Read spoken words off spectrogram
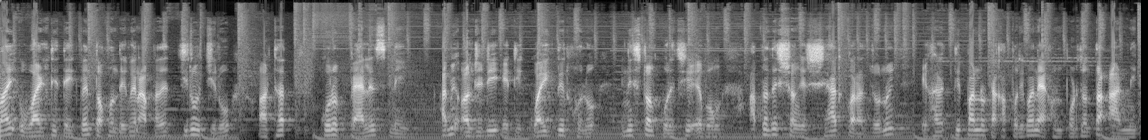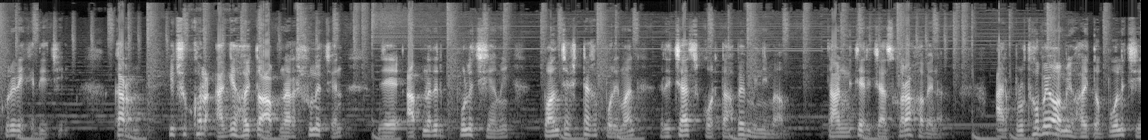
মাই ওয়ার্ল্ডটি দেখবেন, তখন দেখবেন আপনাদের জিরো জিরো অর্থাৎ কোনো ব্যালেন্স নেই। আমি অলরেডি এটি কয়েকদিন হলো ইনস্টল করেছি এবং আপনাদের সঙ্গে শেয়ার করার জন্যই এখানে তিপ্পান্ন টাকা পরিমাণে এখন পর্যন্ত আর্নিং করে রেখে দিয়েছি। কারণ কিছুক্ষণ আগে হয়তো আপনারা শুনেছেন যে আপনাদের বলেছি আমি, পঞ্চাশ টাকা পরিমাণ রিচার্জ করতে হবে মিনিমাম তার নিচে রিচার্জ করা হবে না। আর প্রথমেও আমি হয়তো বলেছি,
